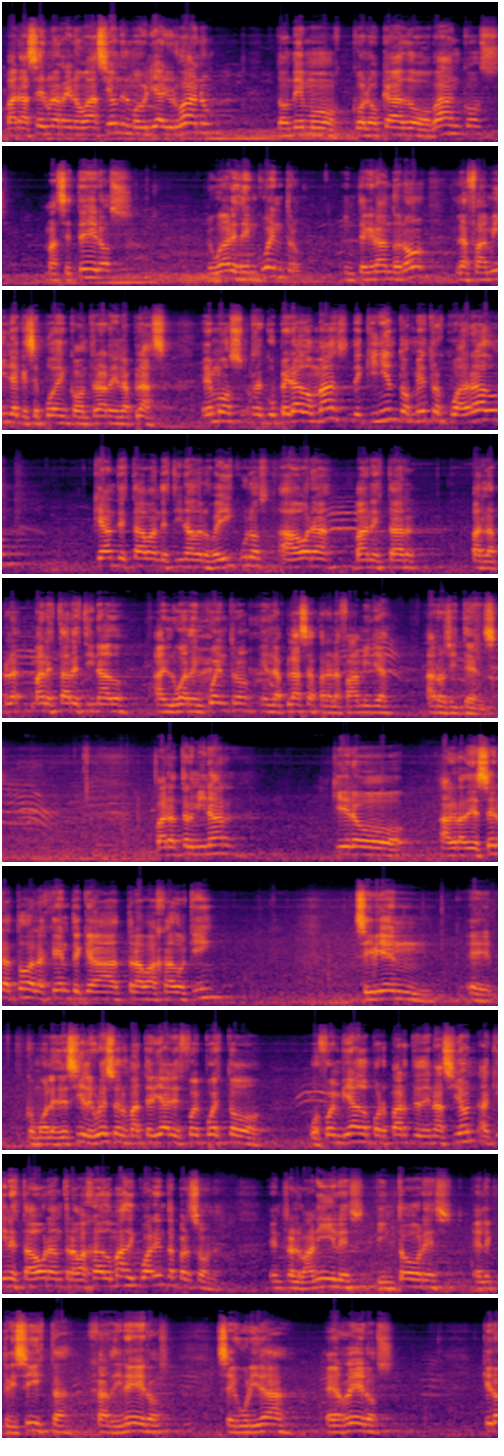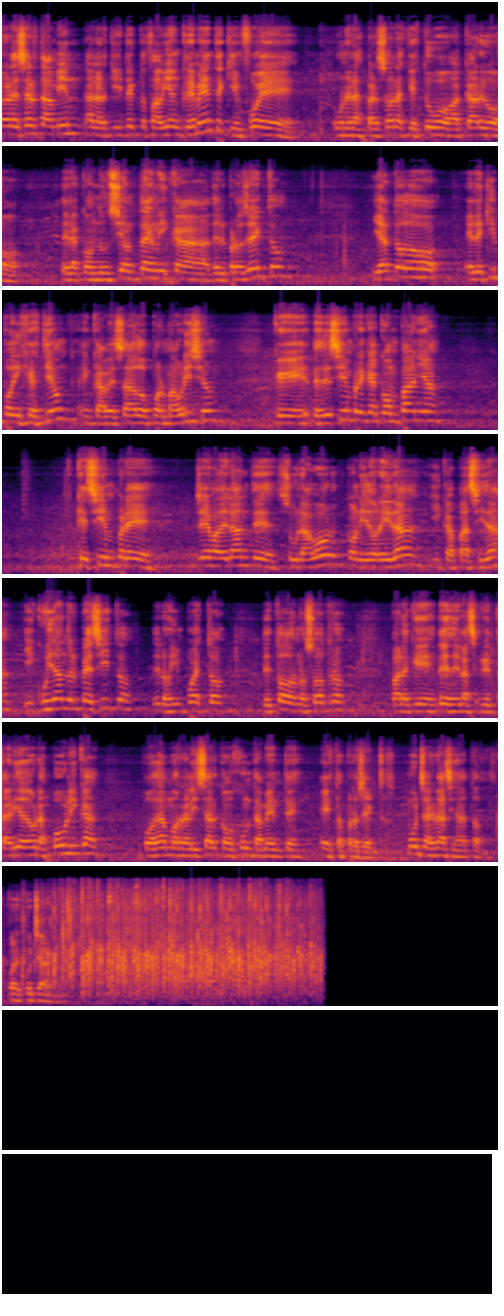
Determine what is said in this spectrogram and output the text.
para hacer una renovación del mobiliario urbano, donde hemos colocado bancos, maceteros, lugares de encuentro, integrando ¿no? la familia que se puede encontrar en la plaza. Hemos recuperado más de 500 metros cuadrados que antes estaban destinados a los vehículos, ahora van a estar, para la, van a estar destinados al lugar de encuentro en la plaza para la familia arroyitense. Para terminar, quiero agradecer a toda la gente que ha trabajado aquí. Si bien, eh, como les decía, el grueso de los materiales fue puesto o fue enviado por parte de Nación, aquí en esta obra han trabajado más de 40 personas, entre albaniles, pintores, electricistas, jardineros, seguridad, herreros. Quiero agradecer también al arquitecto Fabián Clemente, quien fue una de las personas que estuvo a cargo de la conducción técnica del proyecto, y a todo el equipo de ingestión, encabezado por Mauricio, que desde siempre que acompaña, que siempre lleva adelante su labor con idoneidad y capacidad y cuidando el pesito de los impuestos de todos nosotros para que desde la Secretaría de Obras Públicas podamos realizar conjuntamente estos proyectos. Muchas gracias a todos por escucharme.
